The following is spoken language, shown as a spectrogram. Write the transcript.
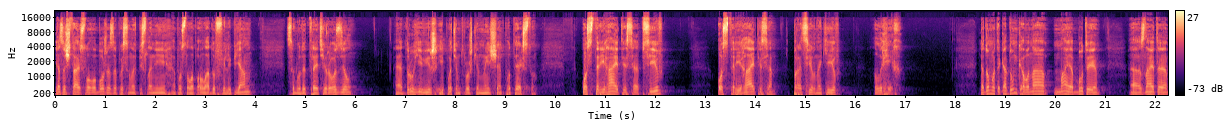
Я зачитаю Слово Боже, записане в післанні апостола Павла до Філіп'ян. Це буде третій розділ, е, другий вірш, і потім трошки нижче по тексту. Остерігайтеся псів, остерігайтеся працівників лихих. Я думаю, така думка вона має бути, е, знаєте,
